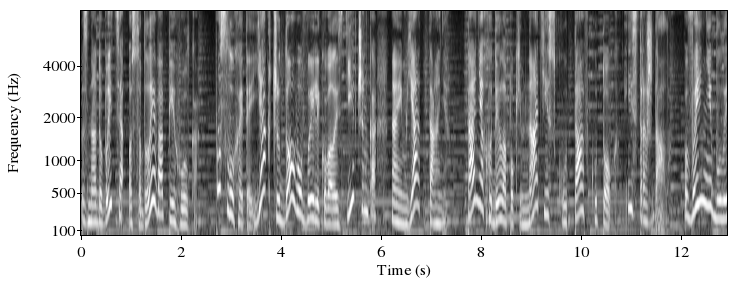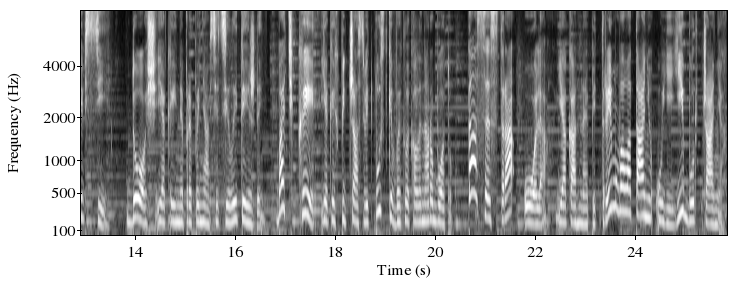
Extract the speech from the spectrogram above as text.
знадобиться особлива пігулка. Послухайте, як чудово вилікувалась дівчинка на ім'я Таня. Таня ходила по кімнаті з кута в куток і страждала. Винні були всі: дощ, який не припинявся цілий тиждень, батьки, яких під час відпустки викликали на роботу, та сестра Оля, яка не підтримувала Таню у її бурчаннях,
